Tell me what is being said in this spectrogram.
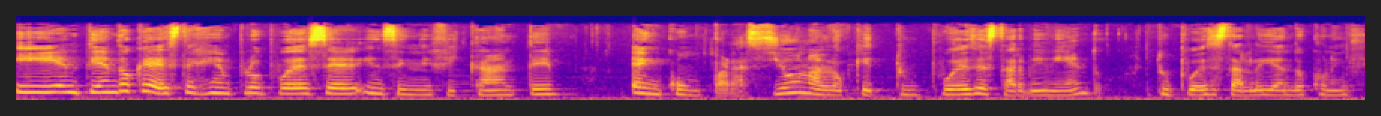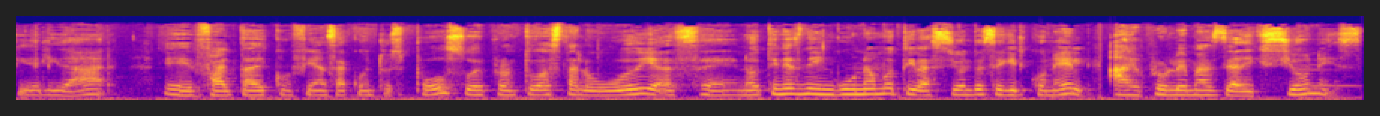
Y entiendo que este ejemplo puede ser insignificante en comparación a lo que tú puedes estar viviendo. Tú puedes estar lidiando con infidelidad, eh, falta de confianza con tu esposo, de pronto hasta lo odias, eh, no tienes ninguna motivación de seguir con él, hay problemas de adicciones,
